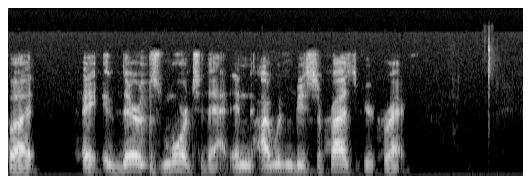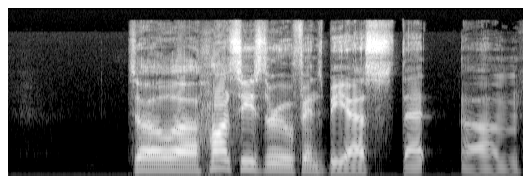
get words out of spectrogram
but eh, there's more to that, and I wouldn't be surprised if you're correct. So uh, Han sees through Finn's BS that um,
